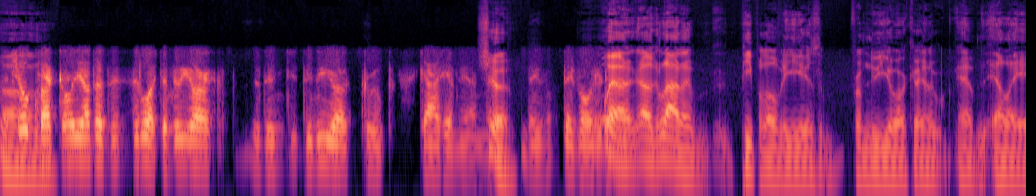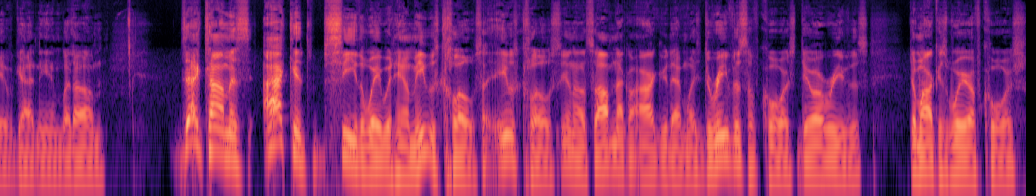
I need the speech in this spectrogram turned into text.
Um, Joe Klecko, yeah, the, the, look, the New York, the, the New York group got him in. Sure, they they voted. Well, a lot of people over the years from New York or have L.A. have gotten in, but um, Zach Thomas, I could see the way with him. He was close. He was close, you know, so I'm not going to argue that much. DeRivas, of course, Darrelle Revis. Demarcus Ware, of course.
